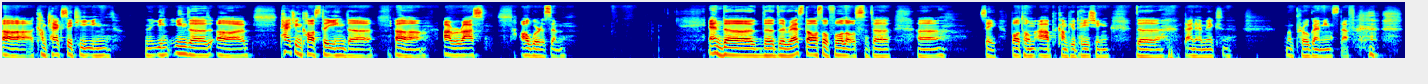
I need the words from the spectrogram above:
uh, complexity in, in, in the uh, patching cost in the uh, Arora's algorithm. And the, the rest also follows the say bottom-up computation, the dynamic programming stuff.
